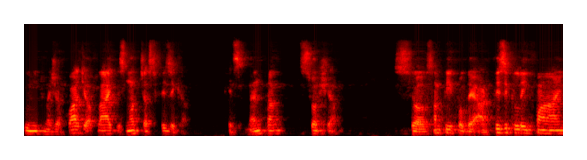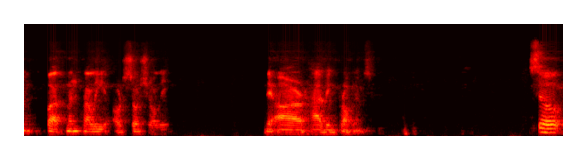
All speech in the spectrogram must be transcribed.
we need to measure quality of life. It's not just physical, it's mental, social. So some people, they are physically fine, but mentally or socially, they are having problems. So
